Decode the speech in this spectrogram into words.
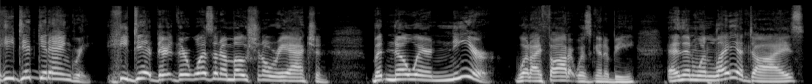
he did get angry. He did. There there was an emotional reaction, but nowhere near what I thought it was going to be. And then when Leia dies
